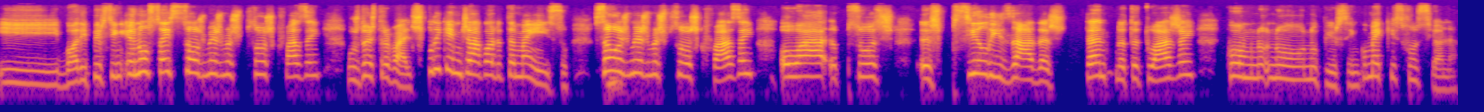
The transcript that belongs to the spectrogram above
e body piercing? Eu não sei se são as mesmas pessoas que fazem os dois trabalhos. Expliquem-me já agora também isso. São as mesmas pessoas que fazem ou há pessoas eh, especializadas tanto na tatuagem como no, no, no piercing? Como é que isso funciona?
